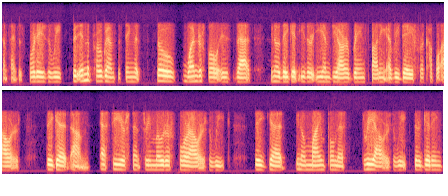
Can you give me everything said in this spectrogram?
sometimes it's four days a week. But in the programs, the thing that's so wonderful is that you know, they get either EMDR or brain spotting every day for a couple hours. They get um, SE or sensory motor four hours a week. They get, you know, mindfulness three hours a week. They're getting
